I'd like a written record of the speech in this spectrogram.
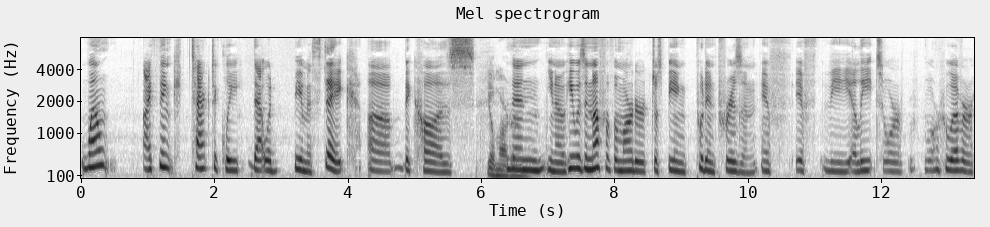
Well, I think tactically that would be a mistake uh, because then you know he was enough of a martyr just being put in prison. If if the elite or or whoever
